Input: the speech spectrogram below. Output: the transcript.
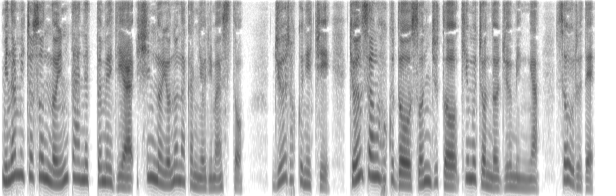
南朝村のインターネットメディア、真の世の中によりますと、16日、京山北道ソンジュとキムチョンの住民がソウルで、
